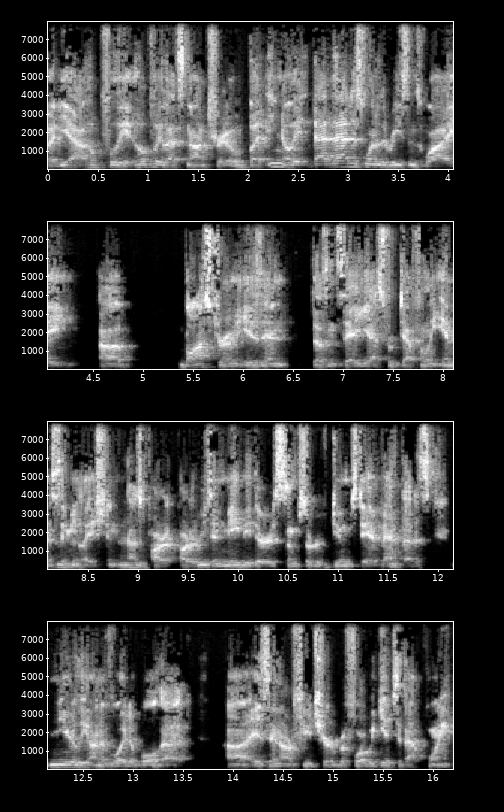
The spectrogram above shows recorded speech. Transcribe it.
but yeah, hopefully, hopefully that's not true. But you know, it, that that is one of the reasons why uh, Bostrom isn't doesn't say yes, we're definitely in a simulation. Mhm. That's part part of the reason. Maybe there is some sort of doomsday event that is nearly unavoidable that uh, is in our future before we get to that point.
